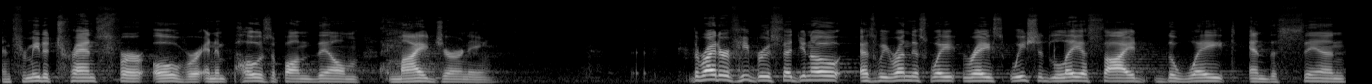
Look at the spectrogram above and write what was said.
And for me to transfer over and impose upon them my journey, the writer of Hebrews said, You know, as we run this race, we should lay aside the weight and the sin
